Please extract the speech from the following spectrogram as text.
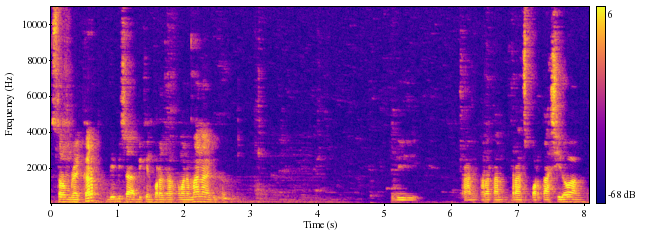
Stormbreaker dia bisa bikin portal ke mana-mana gitu. Jadi tran alat tran- transportasi doang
